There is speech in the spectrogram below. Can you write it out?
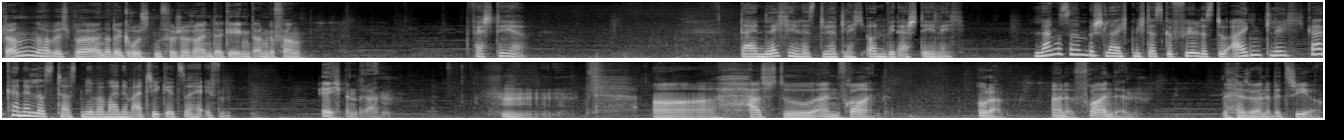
Dann habe ich bei einer der größten Fischereien der Gegend angefangen. Verstehe. Dein Lächeln ist wirklich unwiderstehlich. Langsam beschleicht mich das Gefühl, dass du eigentlich gar keine Lust hast, mir bei meinem Artikel zu helfen. Ich bin dran. Hm. Uh, hast du einen Freund? Oder eine Freundin? Also eine Beziehung.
